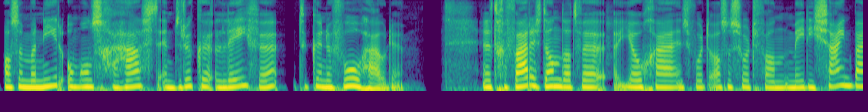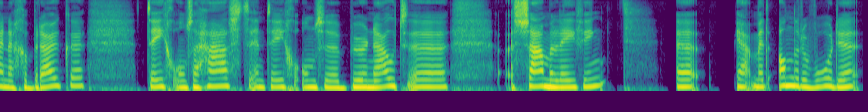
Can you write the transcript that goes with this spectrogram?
als een manier om ons gehaast en drukke leven te kunnen volhouden. En het gevaar is dan dat we yoga enzovoort als een soort van medicijn bijna gebruiken tegen onze haast en tegen onze burn-out uh, samenleving. Uh, ja, met andere woorden,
